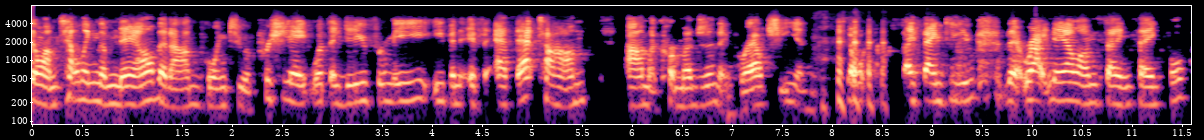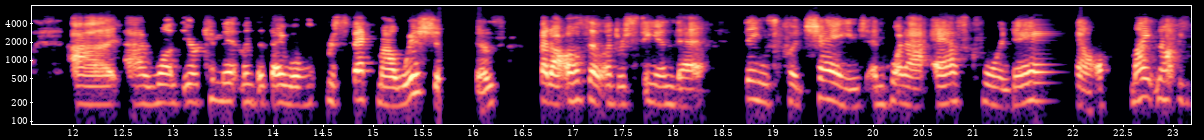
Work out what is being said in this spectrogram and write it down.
So I'm telling them now that I'm going to appreciate what they do for me, even if at that time I'm a curmudgeon and grouchy and don't say thank you. That right now I'm saying thankful. I, I want their commitment that they will respect my wishes, but I also understand that things could change and what I ask for now might not be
